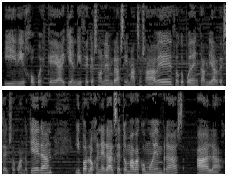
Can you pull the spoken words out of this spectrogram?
y dijo pues que hay quien dice que son hembras y machos a la vez o que pueden cambiar de sexo cuando quieran y por lo general se tomaba como hembras a las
